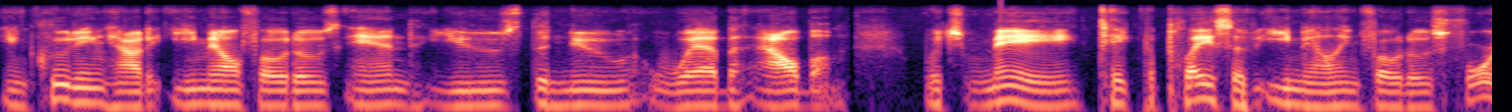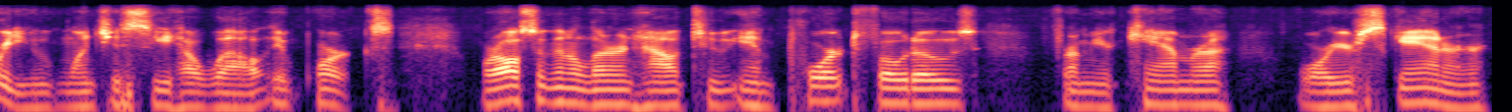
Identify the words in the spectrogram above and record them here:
including how to email photos and use the new web album, which may take the place of emailing photos for you once you see how well it works. We're also going to learn how to import photos from your camera or your scanner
